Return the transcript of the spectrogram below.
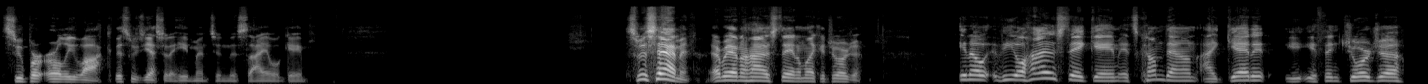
super early lock. This was yesterday. He mentioned this Iowa game. Swiss salmon. Everybody on Ohio State. I'm like Georgia you know, the Ohio State game, it's come down. I get it. You, you think Georgia,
